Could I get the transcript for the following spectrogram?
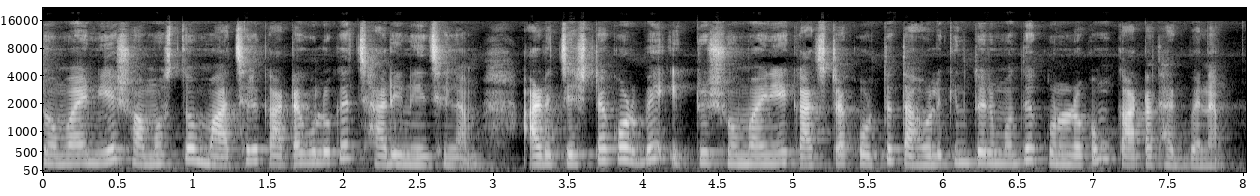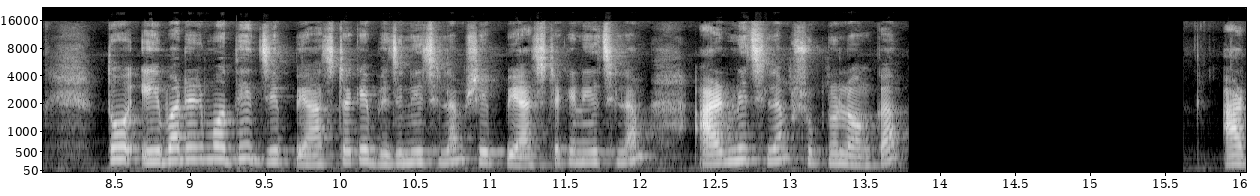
সময় নিয়ে সমস্ত মাছের কাটাগুলোকে ছাড়িয়ে নিয়েছিলাম। আর চেষ্টা করবে একটু সময় নিয়ে কাজটা করতে, তাহলে কিন্তু এর মধ্যে কোনো রকম কাটা থাকবে না। তো এবারের মধ্যে যে পেঁয়াজটাকে ভেজে নিয়েছিলাম, সেই পেঁয়াজটাকে নিয়েছিলাম, আর নিয়েছিলাম শুকনো লঙ্কা। আর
